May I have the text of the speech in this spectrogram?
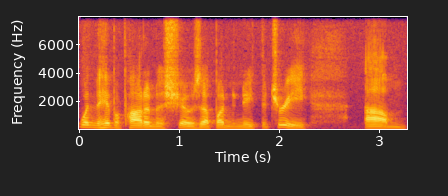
when the hippopotamus shows up underneath the tree, um,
